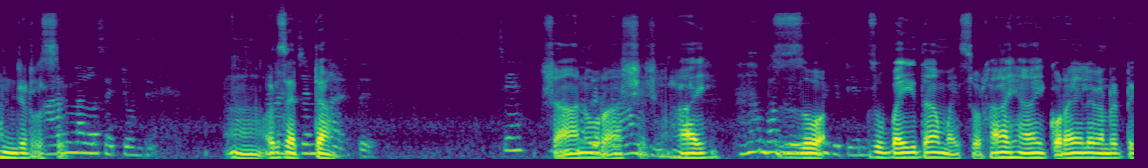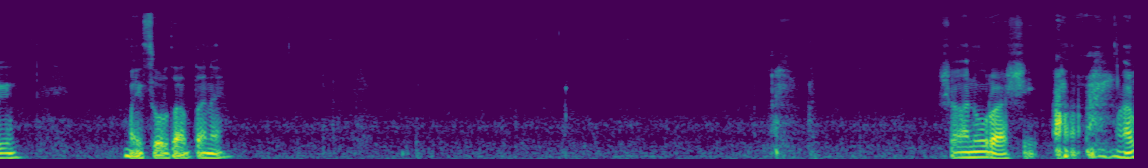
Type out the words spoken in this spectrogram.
അഞ്ച് ഡ്രസ്സ് ഒരു സെറ്റാ അടുത്ത് ചേ hi. Subaida Mysore. Hi hi. കുറേ അല്ലേ കണ്ടിട്ട്? മൈസൂർ താത്താനെ. ഷാനു റാഷി. ആൾ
